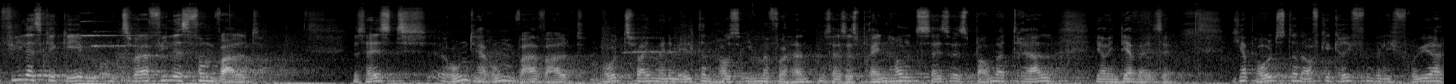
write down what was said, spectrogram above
vieles gegeben und zwar vieles vom Wald. Das heißt, rundherum war Wald. Holz war in meinem Elternhaus immer vorhanden, sei es als Brennholz, sei es als Baumaterial, ja in der Weise. Ich habe Holz dann aufgegriffen, weil ich früher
